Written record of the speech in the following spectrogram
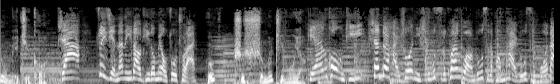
又没及格，是啊。最简单的一道题都没有做出来哦，是什么题目呀？填空题。山对海说：“你是如此的宽广，如此的澎湃，如此的博大。”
